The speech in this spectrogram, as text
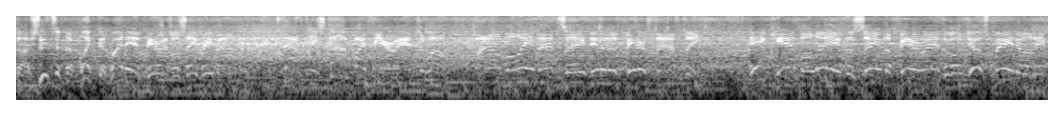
Batisov shoots it deflected right in. Peter Angelo save rebound. Stastny stopped by Peter Angelo. I don't believe that save. Neither does Peter Stastny. He can't believe the save that Peter Angelo just made on him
